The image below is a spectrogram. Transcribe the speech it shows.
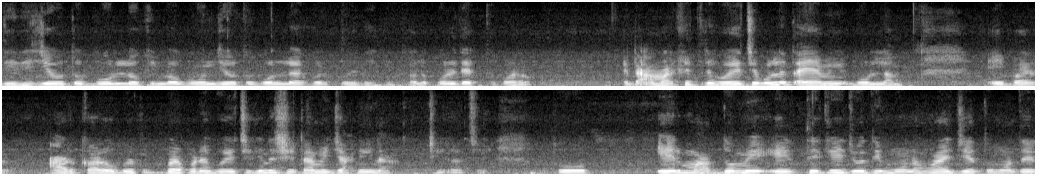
দিদি যেহেতু বলল কিংবা বোন যেহেতু বলল একবার করে দেখি, তাহলে করে দেখতে পারো। এটা আমার ক্ষেত্রে হয়েছে বলে তাই আমি বললাম। এবার আর কারও ব্যাপারে হয়েছে কিনা সেটা আমি জানি না, ঠিক আছে? তো এর মাধ্যমে এর থেকেই যদি মনে হয় যে তোমাদের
